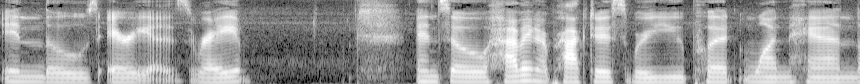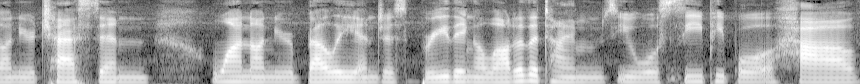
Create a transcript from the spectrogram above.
in those areas, right? And so, having a practice where you put one hand on your chest and one on your belly and just breathing, a lot of the times you will see people have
